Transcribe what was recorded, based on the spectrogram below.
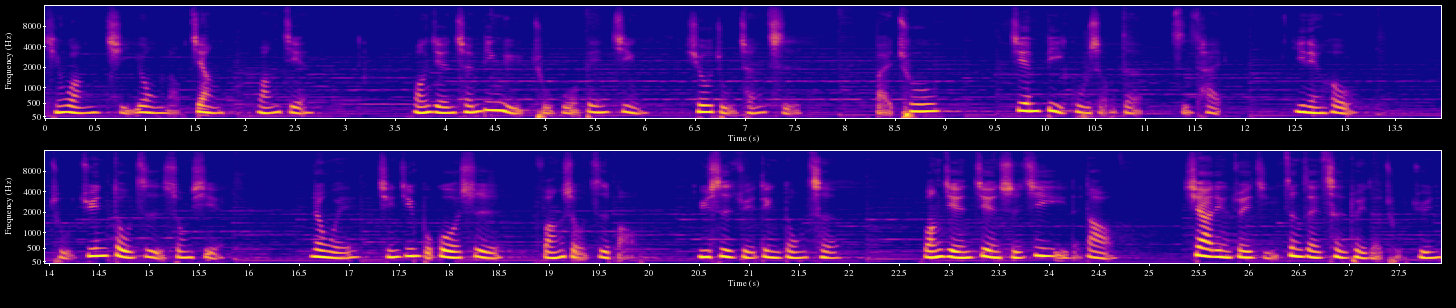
秦王启用老将王翦，王翦陈兵于楚国边境，修筑城池，摆出坚壁固守的姿态。一年后，楚军斗志松懈，认为秦军不过是防守自保。于是决定东撤。王翦见时机已到，下令追击正在撤退的楚军。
